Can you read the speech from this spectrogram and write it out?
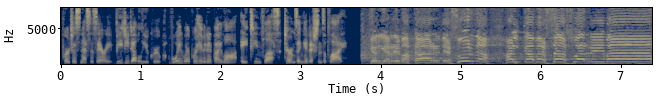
No purchase necessary. VGW Group. Void where prohibited by law. 18 plus. Terms and conditions apply. Quería de zurda al cabezazo arriba.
